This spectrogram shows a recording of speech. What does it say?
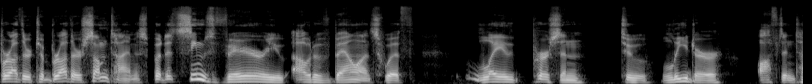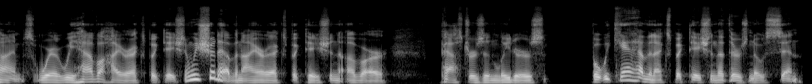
brother to brother sometimes, but it seems very out of balance with lay person to leader oftentimes, where we have a higher expectation. We should have an higher expectation of our pastors and leaders, but we can't have an expectation that there's no sin.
